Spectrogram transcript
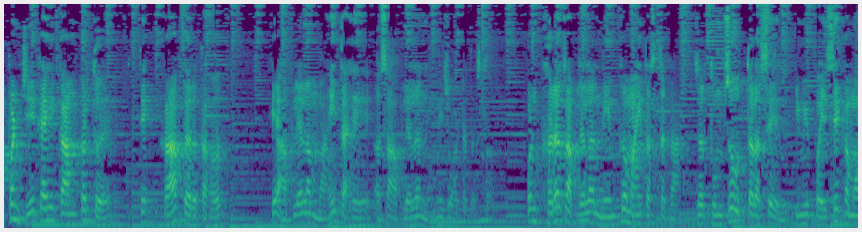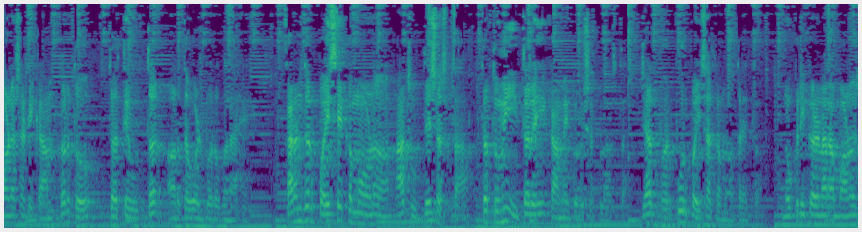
आपण जे काही काम करतोय ते का करत आहोत हे आपल्याला माहीत आहे असं आपल्याला नेहमीच वाटत असतं. पण खरंच आपल्याला नेमकं माहीत असतं का? जर तुमचं उत्तर असेल की मी पैसे कमावण्यासाठी काम करतो तर ते उत्तर अर्धवट बरोबर आहे. कारण जर पैसे कमवणं हाच उद्देश असता तर तुम्ही इतरही कामे करू शकला असता ज्यात भरपूर पैसा कमवता येतो. नोकरी करणारा माणूस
